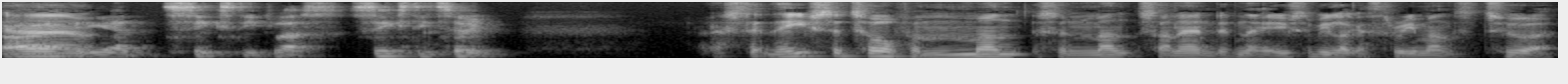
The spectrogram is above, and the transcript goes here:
Um, he had 60 plus, 62. They used to tour for months and months on end, didn't they? It used to be like a three month tour.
